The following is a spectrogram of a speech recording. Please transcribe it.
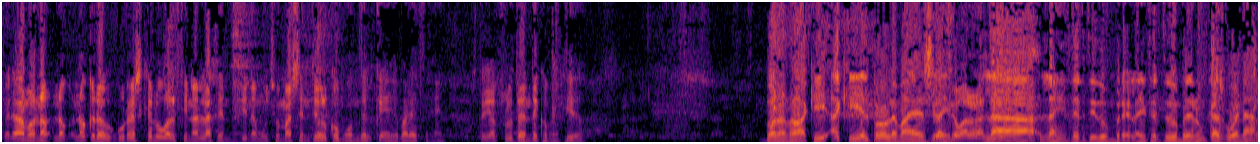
pero vamos, no, no, no, creo que ocurra. Es que luego al final la gente tiene mucho más sentido el común del que parece. ¿eh? Estoy absolutamente convencido. Bueno, no, aquí, aquí el problema es la, la, incertidumbre. La incertidumbre nunca es buena.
